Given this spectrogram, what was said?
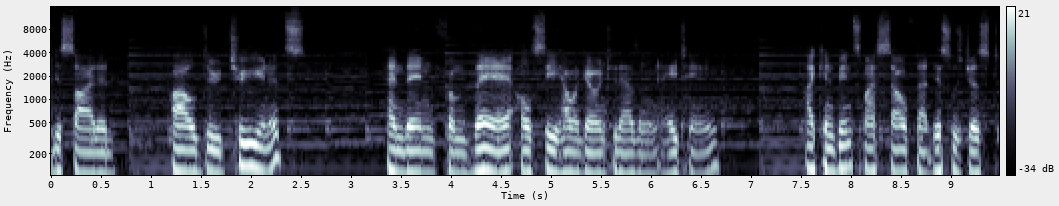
decided I'll do two units and then from there I'll see how I go in 2018. I convinced myself that this was just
